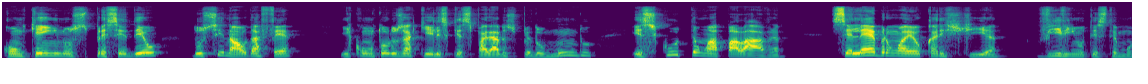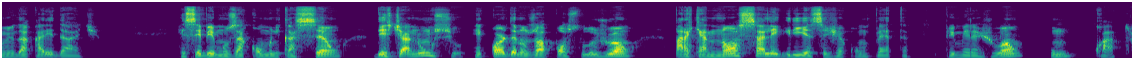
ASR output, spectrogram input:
Com quem nos precedeu do sinal da fé e com todos aqueles que, espalhados pelo mundo, escutam a palavra, celebram a Eucaristia, vivem o testemunho da caridade. Recebemos a comunicação deste anúncio, recorda-nos o apóstolo João, para que a nossa alegria seja completa. 1 João 1, 4.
